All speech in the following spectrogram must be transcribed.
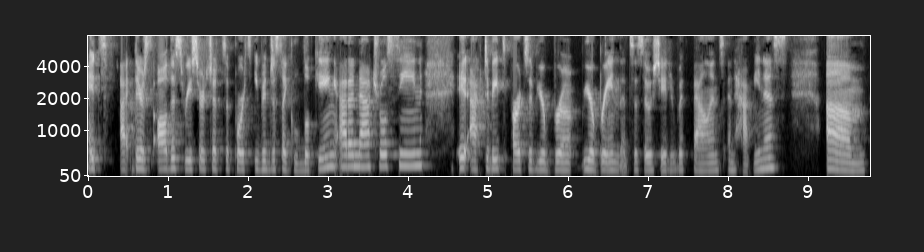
It's uh, there's all this research that supports even just like looking at a natural scene. It activates parts of your bro- your brain that's associated with balance and happiness. Um,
